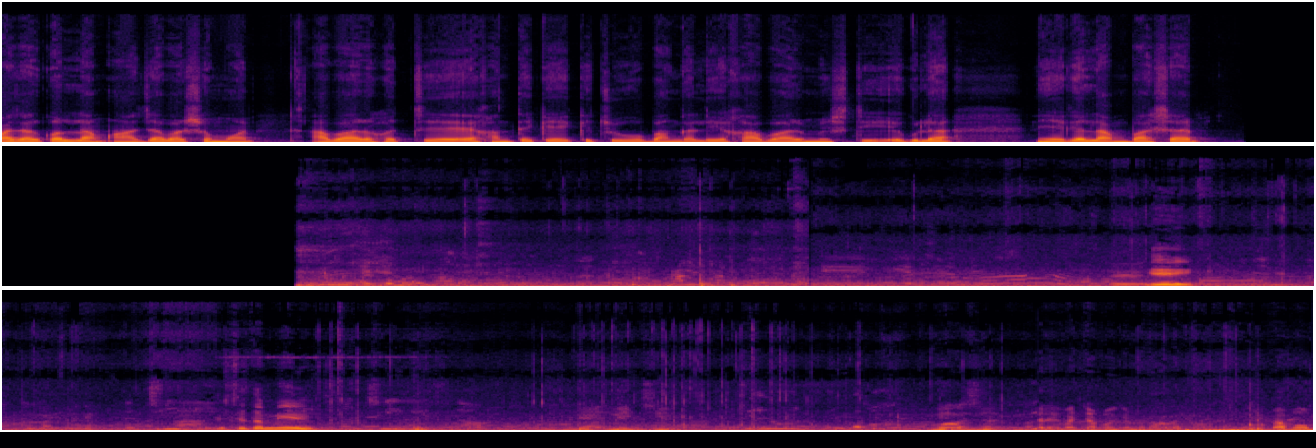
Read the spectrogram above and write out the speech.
বাজার করলাম আর যাবার সময় আবার হচ্ছে এখান থেকে কিছু বাঙালি খাবার মিষ্টি এগুলা নিয়ে গেলাম বাসায়. Este también. বাবু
